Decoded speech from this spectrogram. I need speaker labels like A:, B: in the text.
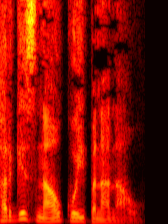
A: ہرگز ناؤ کوئی پنا ناؤ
